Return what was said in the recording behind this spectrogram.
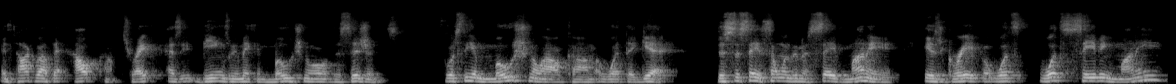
and talk about the outcomes, right? As beings, we make emotional decisions. What's the emotional outcome of what they get? Just to say someone's going to save money is great, but what's what's saving money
